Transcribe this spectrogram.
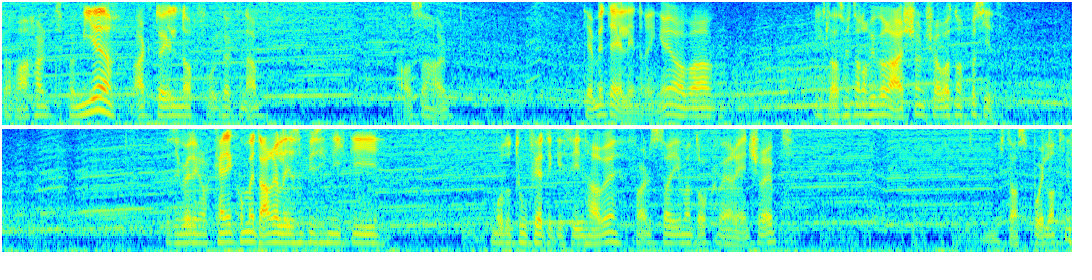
Da war halt bei mir aktuell noch Volker knapp außerhalb der Medaillenringe, aber ich lasse mich da noch überraschen und schaue, was noch passiert. Also werde ich auch keine Kommentare lesen, bis ich nicht die Moto 2 fertig gesehen habe, falls da jemand doch reinschreibt. Nicht das spoilern will.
